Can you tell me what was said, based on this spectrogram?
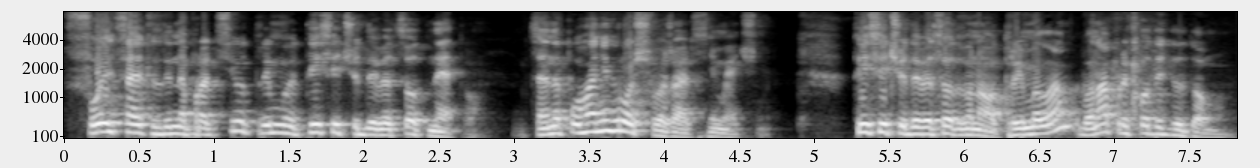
Фольцайт людина працює, отримує 1900 нето. Це непогані гроші вважають в Німеччині. 1900 вона отримала, вона приходить додому.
